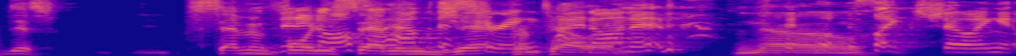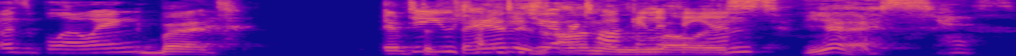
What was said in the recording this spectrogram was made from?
this did it also 747 have the jet string propeller? tied on it? it No, was like showing it was blowing. but if Do the you fan did is you ever on talk the into lowest, yes, Yes.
